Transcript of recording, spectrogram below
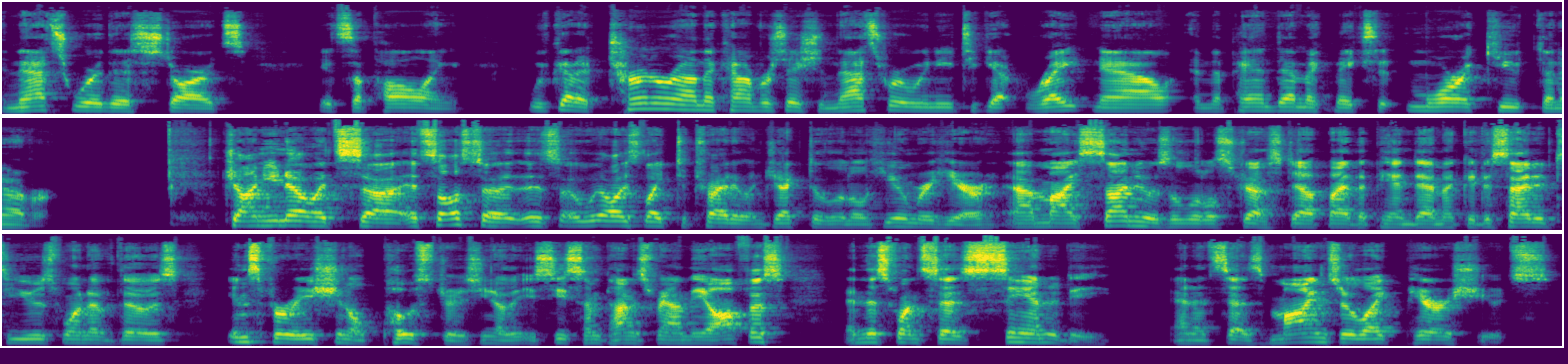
and that's where this starts. It's appalling. We've got to turn around the conversation. That's where we need to get right now, and the pandemic makes it more acute than ever. John, you know it's uh, it's also it's, we always like to try to inject a little humor here. Uh, my son, who was a little stressed out by the pandemic, I decided to use one of those inspirational posters, you know, that you see sometimes around the office. And this one says "sanity," and it says "minds are like parachutes,"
